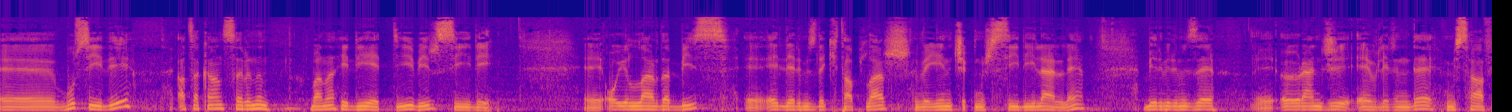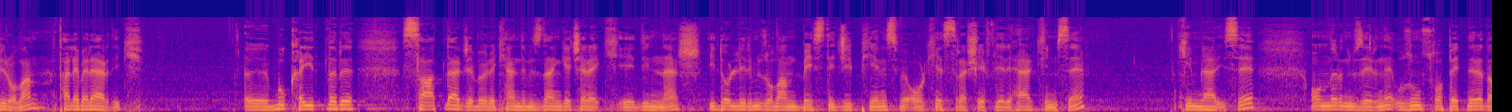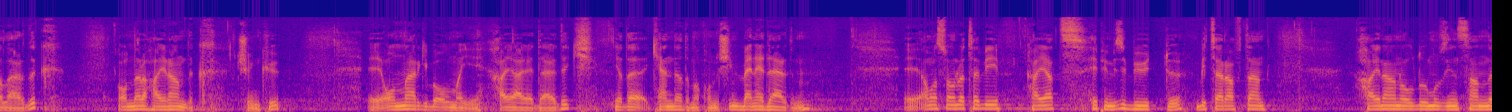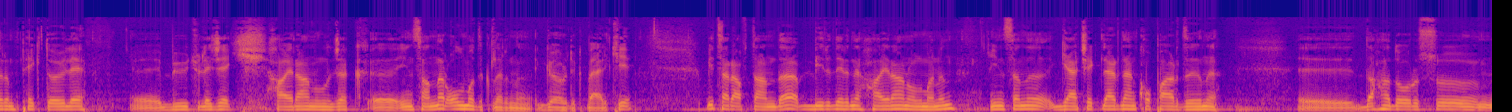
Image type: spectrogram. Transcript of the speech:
E, bu CD Atakan Sarı'nın bana hediye ettiği bir CD. E, o yıllarda biz e, ellerimizde kitaplar ve yeni çıkmış CD'lerle birbirimize e, öğrenci evlerinde misafir olan talebelerdik. E, bu kayıtları saatlerce böyle kendimizden geçerek e, dinler. İdollerimiz olan besteci, piyanist ve orkestra şefleri her kimse kimler ise onların üzerine uzun sohbetlere dalardık. Onlara hayrandık çünkü. E, onlar gibi olmayı hayal ederdik ya da kendi adıma konuşayım ben ederdim. E, ama sonra tabii hayat hepimizi büyüttü. Bir taraftan hayran olduğumuz insanların pek de öyle e, büyütülecek, hayran olacak e, insanlar olmadıklarını gördük belki. Bir taraftan da birilerine hayran olmanın insanı gerçeklerden kopardığını daha doğrusu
